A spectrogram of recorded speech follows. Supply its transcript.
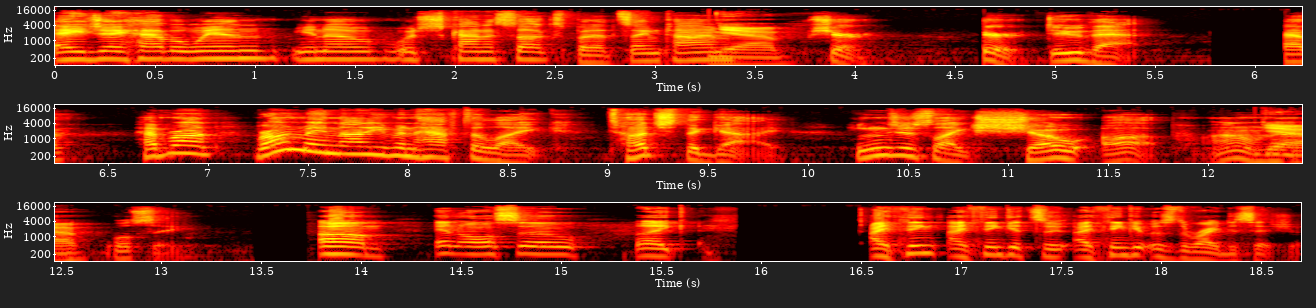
AJ have a win. You know, which kind of sucks, but at the same time, yeah. sure, sure, do that. Have have Braun. Braun may not even have to like touch the guy. He can just like show up. I don't know. Yeah. we'll see. Um, and also like, I think I think it's a I think it was the right decision.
